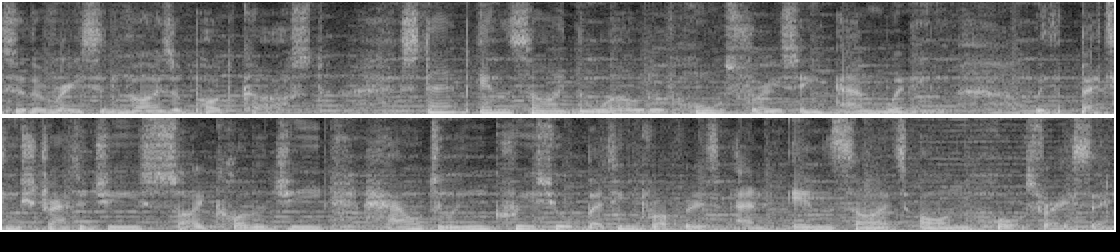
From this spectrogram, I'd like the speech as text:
to the Race Advisor podcast. Step inside the world of horse racing and winning with betting strategies, psychology, how to increase your betting profits, and insights on horse racing.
